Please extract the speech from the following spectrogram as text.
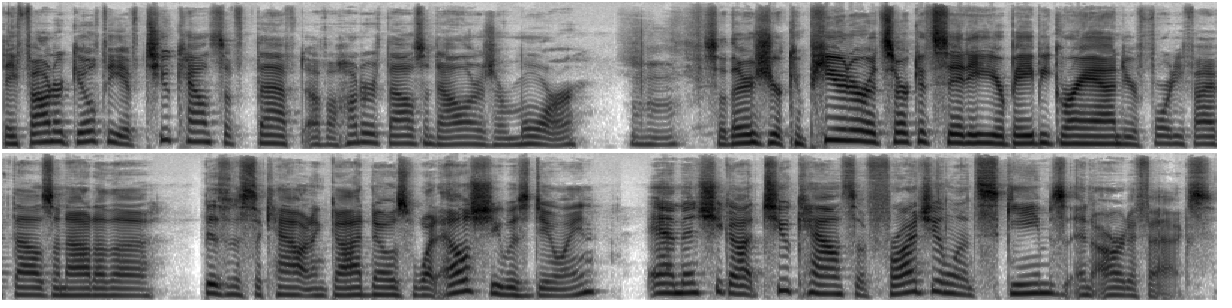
They found her guilty of two counts of theft of hundred thousand dollars or more. Mm-hmm. So there's your computer at Circuit City, your baby grand, your 45,000 out of the business account and God knows what else she was doing. And then she got two counts of fraudulent schemes and artifacts.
